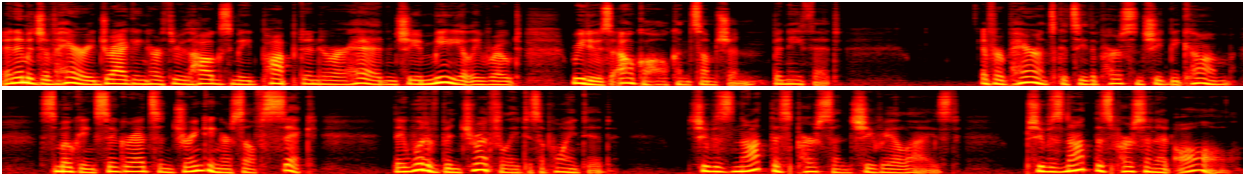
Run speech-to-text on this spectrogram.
An image of Harry dragging her through the Hogsmeade popped into her head, and she immediately wrote reduce alcohol consumption beneath it. If her parents could see the person she'd become, smoking cigarettes and drinking herself sick, they would have been dreadfully disappointed. She was not this person, she realized. She was not this person at all.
